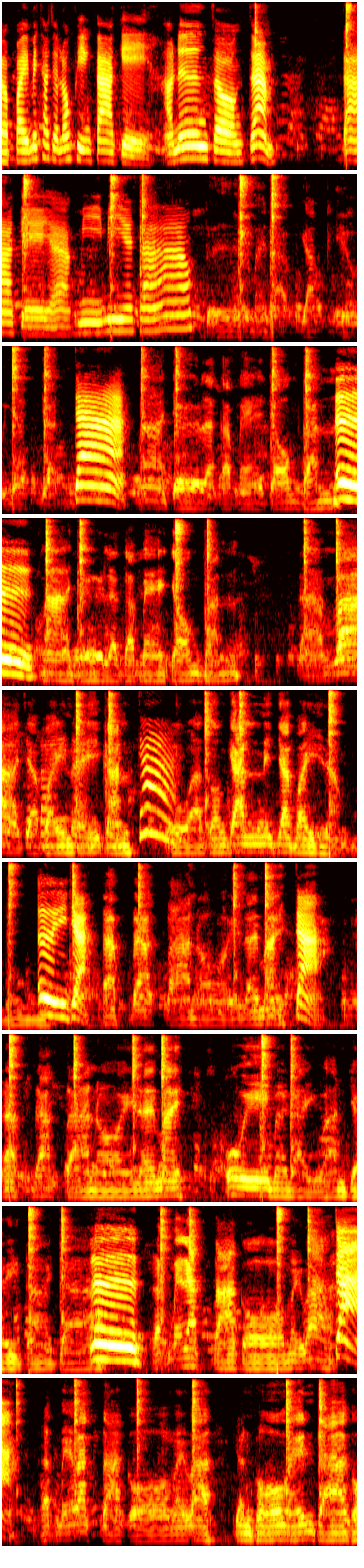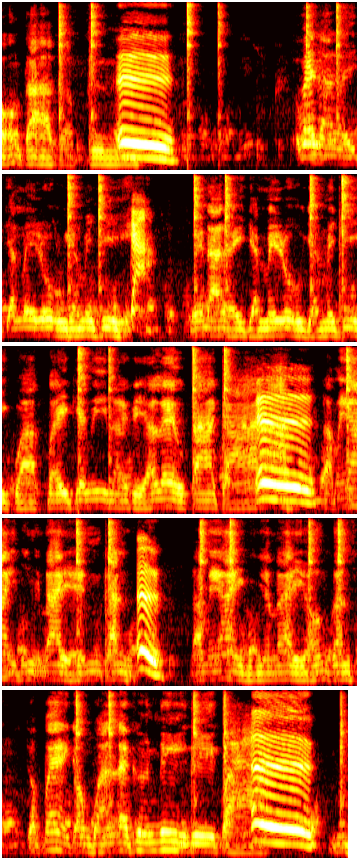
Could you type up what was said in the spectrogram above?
ต่อไปไม่เท่าจะร้องเพลงตาแก่ เอาหนึ่งสองสามตาแก่อยากมีเมียสาวเจอไม่ดาวยักษ์เอวยักษ์ยันจ้า มาเจอแล้วกับแม่จอมขวัญเออ มาเจอแล้วกับแม่จอมขวัญถามว่าจะไปไหนกันจ้าตัวของฉันนี่จะไปลำบุงเอ้ยจ้ารับรักตาหน่อยได้ไหมจ้า รับรักตาหน่อยได้ไหมอุ้ยไม่ได้หวานใจตาจ๋าเลยรักไม่รักตาก็ไม่ว่า จ้ารักไม่รักตาก็ไม่ว่ายันขอเห็นตาของตากลับคืนเออเวลาไหนฉันไม่รู้ยังไม่จี้จ้า เวลาไหนฉันไม่รู้ฉันไม่จี้กวากไปแค่นี้นะเสียแล้วตาจ๋าเออ ถ้าไม่ให้คงจะได้เห็นกัน เออ ถ้าไม่ให้คงจะได้หอมกันจะแป้งจอมขวัญและคืนนี้ดีกว่าเออ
